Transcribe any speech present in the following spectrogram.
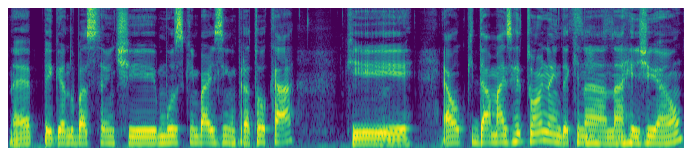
né? Pegando bastante música em barzinho para tocar, que é o que dá mais retorno ainda aqui na, na região.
